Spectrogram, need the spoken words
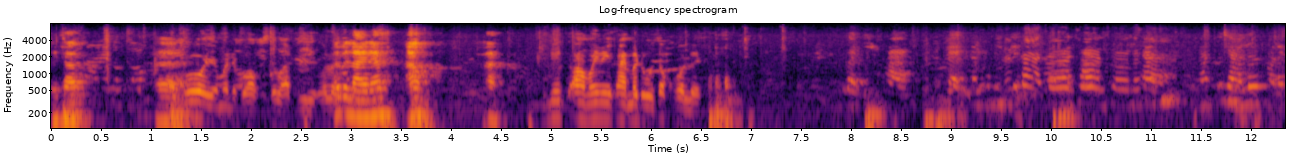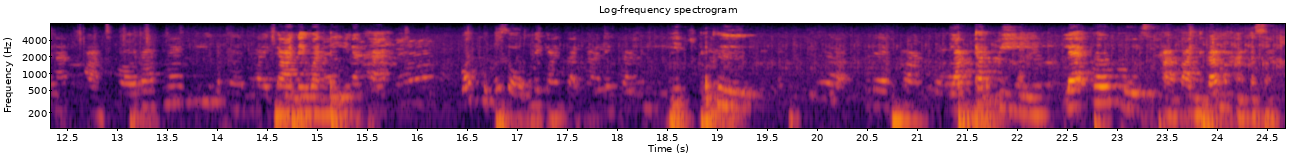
นะครับ เออโอ้ยยังไม่ได้บอกสวัสดีเขาเลไม่ยเป็นไรนะ เอาอะนี่อ้าวไม่มีใครมาดูสักคนเลย สวัสดีค่ะแขกท่านผู้มีเกียรติทุกท่านนะคะดิฉันนัทยาเลิศพลนัทค่ะขอรับหน้าที่ดำเนินรายการในวันนี้นะคะ วัตถุประสงค์ในการจัดงานในครั้งนี้คือเพื่อแสดงความจงรักภักดีและเพิ่มพูนสถาบันพระมหากษัตริย์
